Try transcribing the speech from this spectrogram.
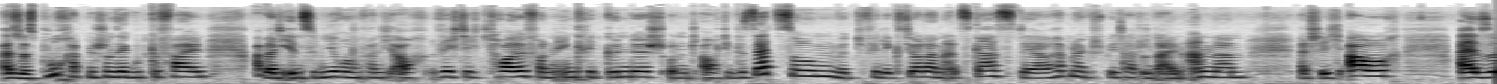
also das Buch hat mir schon sehr gut gefallen, aber die Inszenierung fand ich auch richtig toll von Ingrid Gündisch und auch die Besetzung mit Felix Jordan als Gast, der Höppner gespielt hat und allen anderen natürlich auch. Also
